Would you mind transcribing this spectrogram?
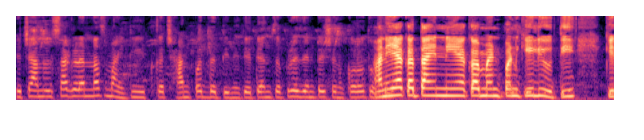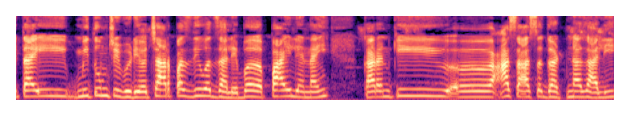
हे चॅनल सगळ्यांनाच माहिती. इतकं छान पद्धतीने ते त्यांचं प्रेझेंटेशन करत होते. आणि एका ताईंनी कमेंट पण केली होती की ताई मी तुमचे व्हिडिओ चार पाच दिवस झाले ब पाहिले नाही. कारण की असं असं घटना झाली.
